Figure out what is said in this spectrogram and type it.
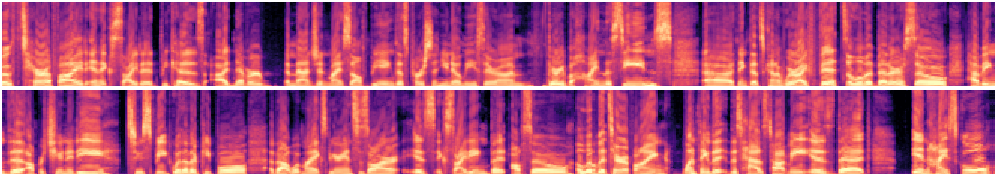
both terrified and excited because I'd never imagined myself being this person. You know me, Sarah. I'm very behind the scenes. Uh, I think that's kind of where I fit a little bit better. So, having the opportunity to speak with other people about what my experiences are is exciting, but also a little bit terrifying. One thing that this has taught me is that in high school,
